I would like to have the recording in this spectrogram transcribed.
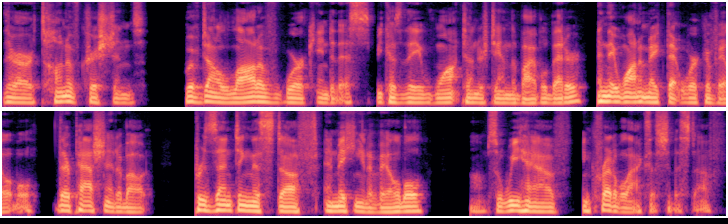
there are a ton of Christians who have done a lot of work into this because they want to understand the Bible better and they want to make that work available. They're passionate about presenting this stuff and making it available. Um, so we have incredible access to this stuff.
